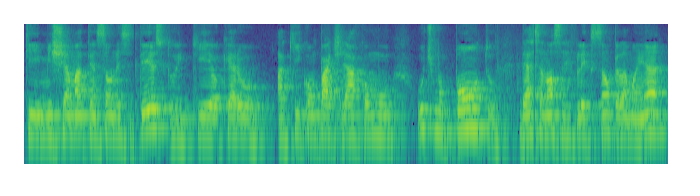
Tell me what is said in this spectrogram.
que me chama a atenção nesse texto e que eu quero aqui compartilhar como último ponto dessa nossa reflexão pela manhã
